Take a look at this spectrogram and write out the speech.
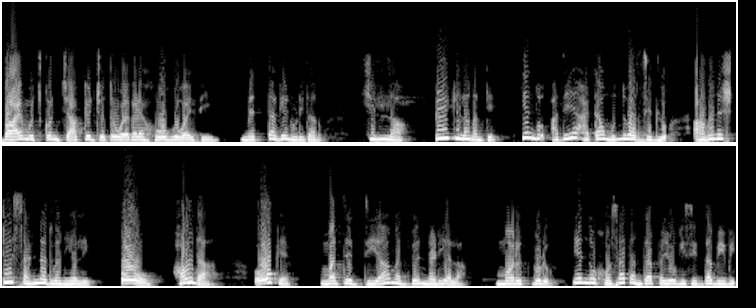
ಬಾಯ್ ಮುಚ್ಕೊಂಡು ಜಾಕೆಟ್ ಜೊತೆ ಒಳಗಡೆ ಹೋಗು ವೈಫಿ. ಮೆತ್ತಗೆ ನುಡಿದನು. ಇಲ್ಲ, ಬೇಕಿಲ್ಲ ನನಗೆ, ಎಂದು ಅದೇ ಹಠ ಮುಂದುವರಿಸಿದ್ಲು ಅವನಷ್ಟೇ ಸಣ್ಣ ಧ್ವನಿಯಲ್ಲಿ. ಓ, ಹೌದಾ? ಓಕೆ, ಮತ್ತೆ ದಿಯಾ ಮದ್ವೆ ನಡೆಯಲ್ಲ, ಮರೆತ್ಬಿಡು, ಎಂದು ಹೊಸ ತಂತ್ರ ಪ್ರಯೋಗಿಸಿದ್ದ ಬೀಬಿ.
